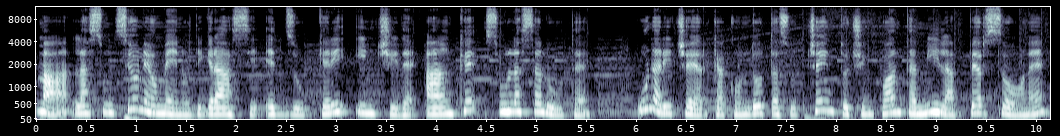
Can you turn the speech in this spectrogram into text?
ma l'assunzione o meno di grassi e zuccheri incide anche sulla salute. Una ricerca condotta su 150.000 persone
